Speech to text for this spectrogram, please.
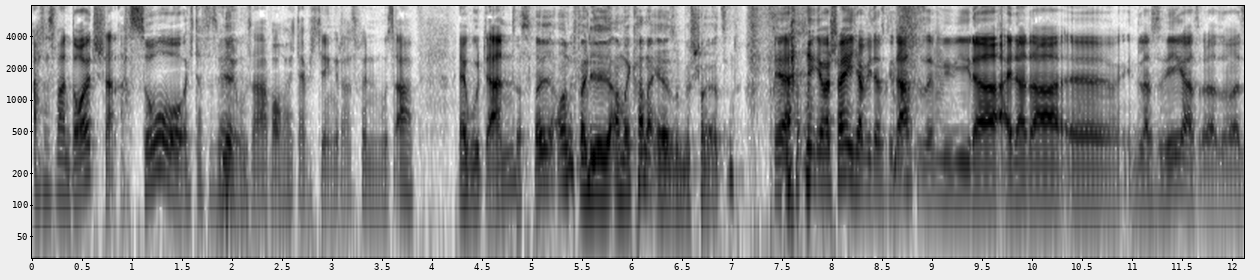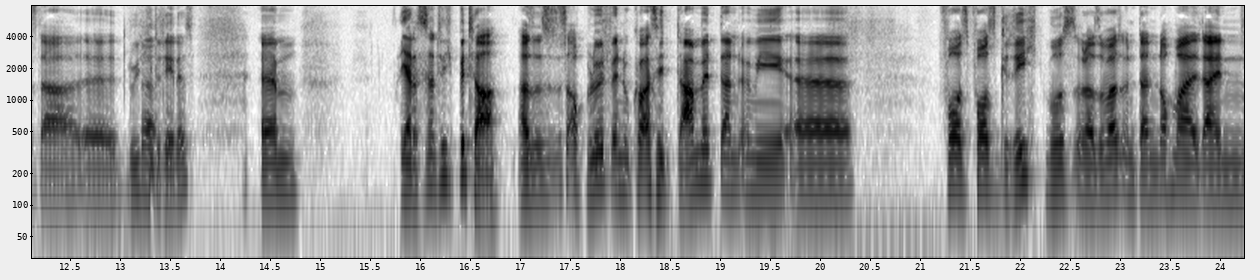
Ach, das war in Deutschland. Ach so, ich dachte, das wäre in Ja. den USA. Warum habe ich denn gedacht, das wäre in den USA? Ja, gut, dann. Das weiß ich auch nicht, weil die Amerikaner eher so besteuert sind. Ja, ja wahrscheinlich habe ich das gedacht, dass irgendwie wieder einer da äh, in Las Vegas oder sowas da äh, durchgedreht ist. Ähm, ja, das ist natürlich bitter. Also es ist auch blöd, wenn du quasi damit dann irgendwie äh, vors, vors Gericht musst oder sowas und dann nochmal dein,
